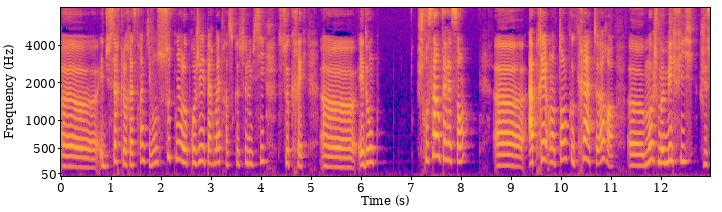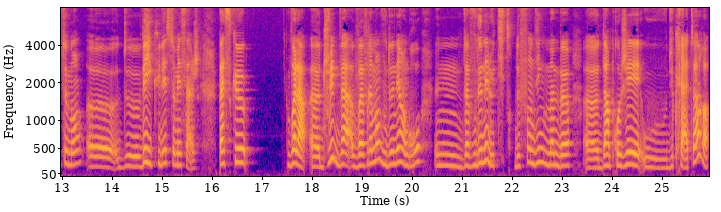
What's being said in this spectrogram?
euh, et du cercle restreint qui vont soutenir le projet et permettre à ce que celui-ci se crée. et donc, je trouve ça intéressant. après, en tant que créateur, moi, je me méfie justement de véhiculer ce message parce que voilà, euh, Drip va, vraiment vous donner en gros, va vous donner le titre de founding member euh, d'un projet ou du créateur.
